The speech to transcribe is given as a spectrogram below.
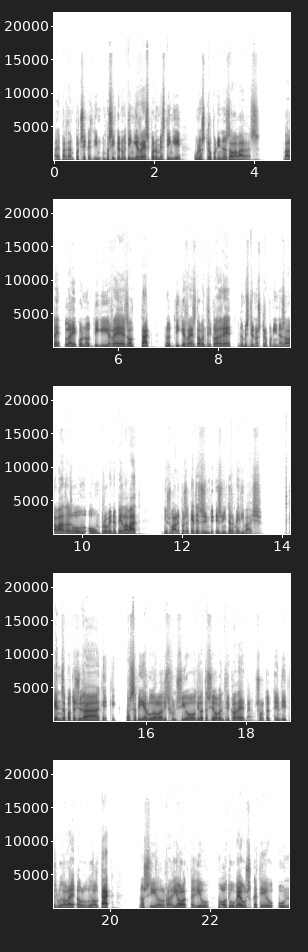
Vale? Per tant, pot ser que un pacient que no tingui res, però només tingui unes troponines elevades. Vale? L'eco no et digui res, el TAC no et digui res del ventricle dret, només té unes troponines elevades o, o un ProBNP elevat, i dius, vale, doncs aquest és un, és un intermedi baix. Què ens pot ajudar que, que, per saber allò de la disfunció o dilatació del ventricle dret? Bé, sobretot hem dit allò, de la, allò del TAC, no? si el radiòleg te diu, o tu veus que té un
